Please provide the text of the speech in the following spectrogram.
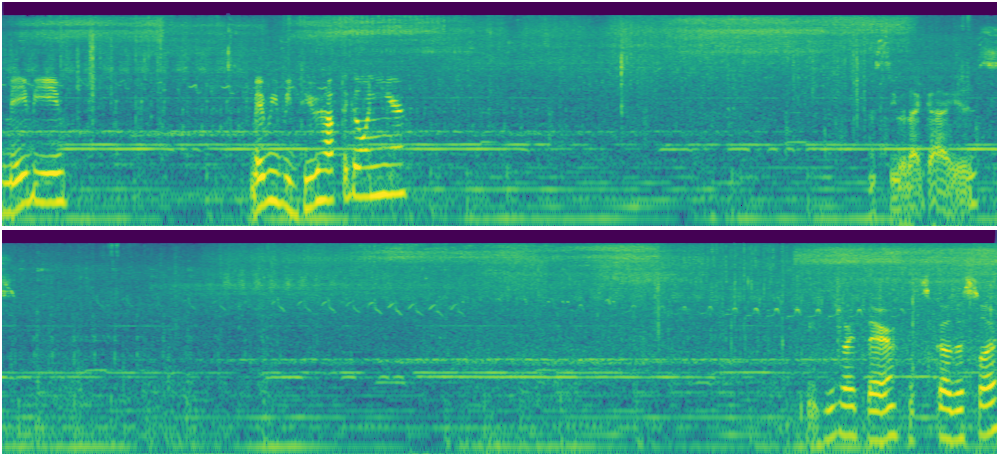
Maybe. Maybe we do have to go in here. Let's see where that guy is. He's right there. Let's go this way.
